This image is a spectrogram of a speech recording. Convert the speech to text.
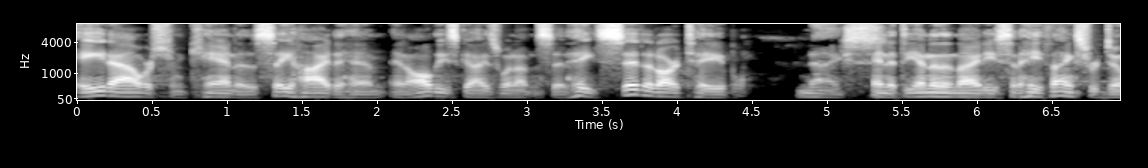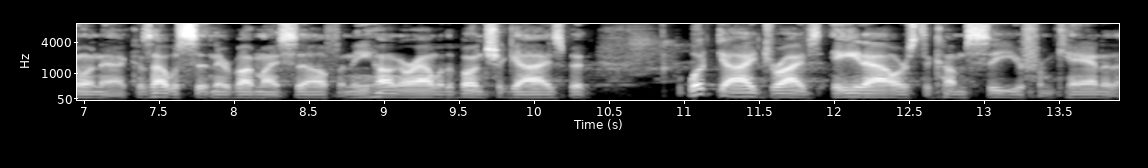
eight hours from Canada. Say hi to him. And all these guys went up and said, Hey, sit at our table. Nice. And at the end of the night, he said, Hey, thanks for doing that. Because I was sitting there by myself and he hung around with a bunch of guys. But what guy drives eight hours to come see you from Canada?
